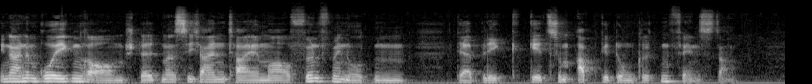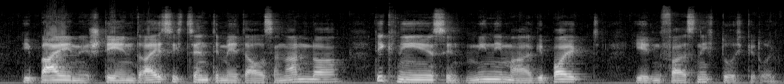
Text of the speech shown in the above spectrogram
In einem ruhigen Raum stellt man sich einen Timer auf fünf Minuten, der Blick geht zum abgedunkelten Fenster. Die Beine stehen 30 cm auseinander, die Knie sind minimal gebeugt, jedenfalls nicht durchgedrückt.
